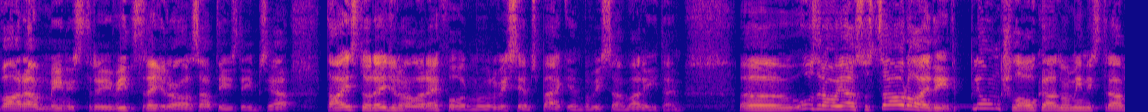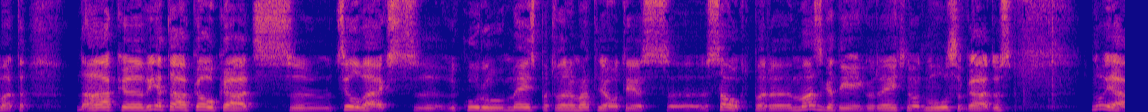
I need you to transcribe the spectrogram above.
varam ministriju, vidas reģionālās attīstības. Ja? Tā ir to reģionāla reforma ar visiem spēkiem, pa visām varītēm. Uh, uzraujās uz caurlaidīti, pļunkšs laukā no ministra amata. Nāk uh, vietā kaut kāds uh, cilvēks, uh, kuru mēs pat varam atļauties uh, saukt par uh, mazgadīgu, rēķinot mūsu gadus. Nu, jā,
